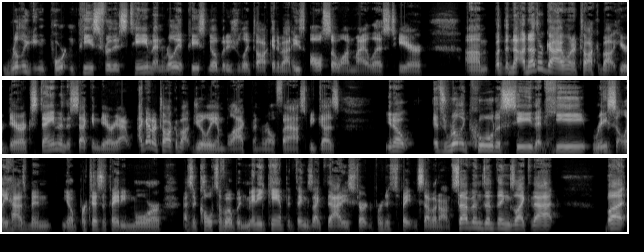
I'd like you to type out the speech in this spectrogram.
really important piece for this team and really a piece nobody's really talking about. He's also on my list here. Um, but the, another guy I want to talk about here, Derek, staying in the secondary, I, I got to talk about Julian Blackmon real fast because, you know, it's really cool to see that he recently has been, you know, participating more as a Colts have opened mini camp and things like that. He's starting to participate in seven on sevens and things like that. But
